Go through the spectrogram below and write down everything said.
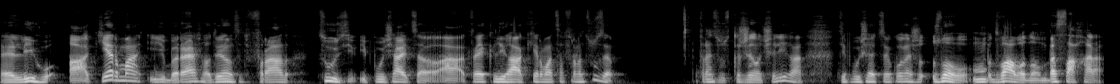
е, Лігу А Керма і береш 11 французів. І виходить, а так як Ліга А Керма це французи, французька жіноча ліга, ти, виходить, виконуєш знову два в одному, без сахара.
